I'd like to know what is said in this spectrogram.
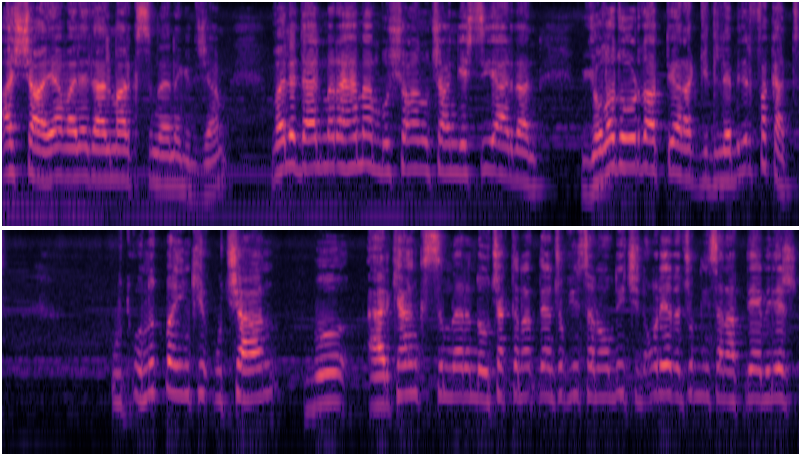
aşağıya Valle del Mar kısımlarına gideceğim. Valle del Mar'a hemen bu şu an uçağın geçtiği yerden yola doğru da atlayarak gidilebilir fakat unutmayın ki uçağın bu erken kısımlarında uçaktan atlayan çok insan olduğu için oraya da çok insan atlayabilir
